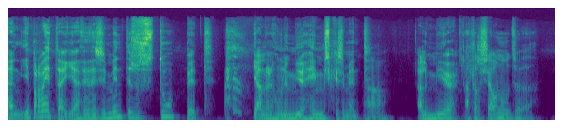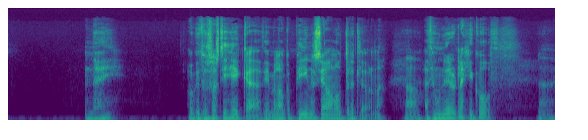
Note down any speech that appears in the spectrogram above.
en ég bara veit það ekki, að þessi mynd er svo stúpid. Já, alveg, hún er mjög heimsk þessi mynd. Já, alveg mjög. Ætlar að sjá númer tvö það? nei. Ok, þú sást ég hika því að mér langar pín að sjá hann ódreitlega Já, að því hún er örugglega ekki góð nei.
